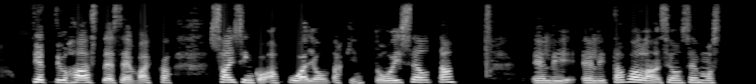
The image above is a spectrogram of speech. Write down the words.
tiettyyn haasteeseen vaikka saisinko apua joltakin toiselta. Eli, eli tavallaan se on semmoista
